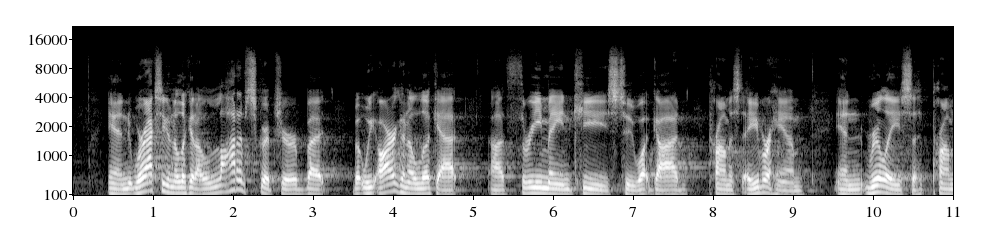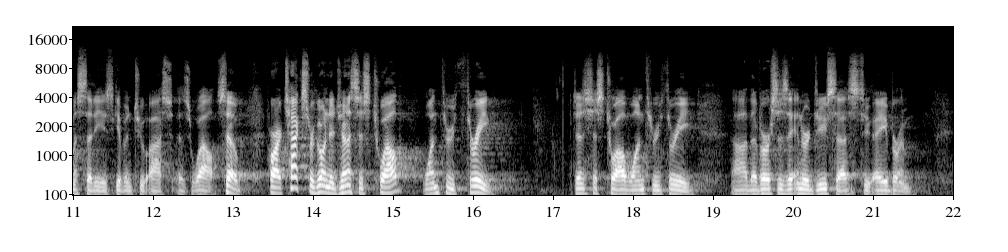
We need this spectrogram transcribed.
And we're actually going to look at a lot of scripture, but, but we are going to look at uh, three main keys to what God promised Abraham, and really it's a promise that he has given to us as well. So for our text, we're going to Genesis 12, 1 through 3. Genesis 12, 1 through 3, uh, the verses that introduce us to Abram.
